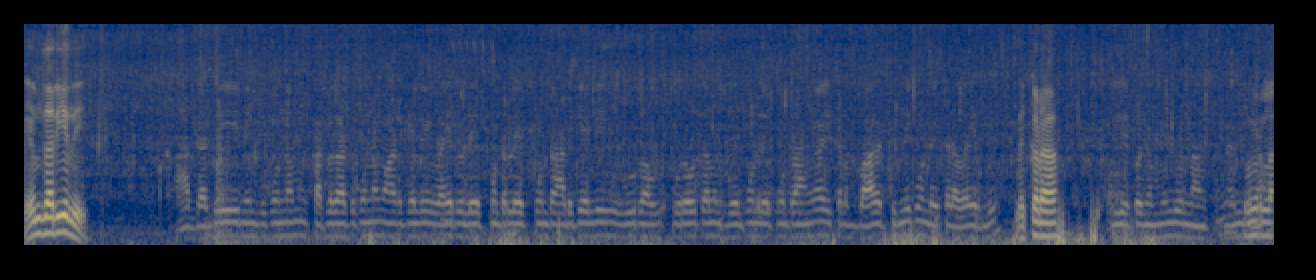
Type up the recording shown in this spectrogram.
ఏం జరిగింది? ఆ గడ్డి నింపుకున్నాం కట్టలు కట్టుకున్నాం ఆడికెళ్ళి వైర్లు లేపుకుంటా లేపుకుంటా ఆడికెళ్ళి ఊరు ఊరవతల నుంచి లేపుకుంటూ లేపుకుంటా రాగా ఇక్కడ బాగా తిండికుండే ఇక్కడ వైర్లు. ఎక్కడ? కొంచెం ముందు ఉన్నాం. ఊర్లో.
